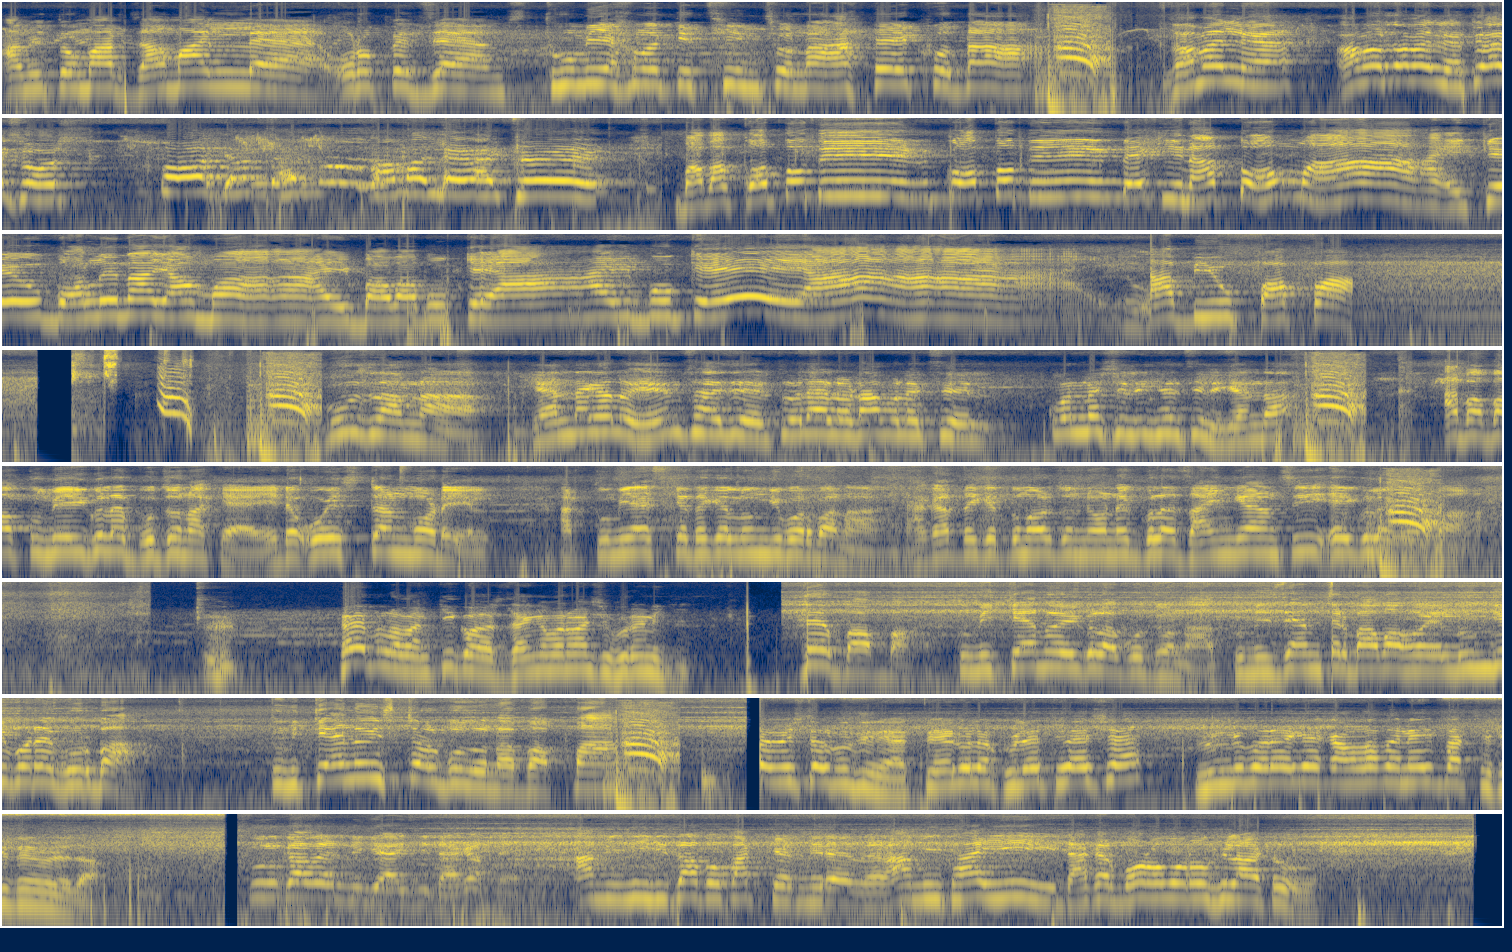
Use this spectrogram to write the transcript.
আমি তোমার জামাইলে ওরপে জ্যামস তুমি আমাকে চিনছো না হে খোদা। জামাইলে আমার জামাইলে তুই আইসোস? ও জামাইলে আইছে বাবা কতদিন কতদিন দেখি না তোমায়। কেউ বলে না আমায়। বাবা বুকে আয় বুকে আয়। লাভ ইউ পাপা বুঝলাম না। গেন্দা গেল এম সাইজের চলে এলো ডাবল এক্সেল কোন মেশিনে খেলছিলি গেন্দা? আর বাবা তুমি এইগুলা বোঝো না কে? এটা ওয়েস্টার্ন মডেল আর তুমি আজকে থেকে লুঙ্গি পরবা না। ঢাকা থেকে তোমার জন্য অনেকগুলা জাইঙ্গা আনছি এইগুলা পরবা। বলবান কি কর জাঙ্গে মার মানুষ ঘুরে নাকি? হে বাবা তুমি কেন এগুলা বোঝো না? তুমি জ্যামসের বাবা হয়ে লুঙ্গি পরে ঘুরবা। তুমি কেন স্টাইল বোঝো না বাপ্পা? মিস্টার বুঝি না। তুই এগুলো খুলে তুই এসে লুঙ্গি পরে গিয়ে কামলা নেই পাঠ থেকে নেমে যা চুল কাবের নিকে আইছি ঢাকাতে। আমি নিহি যাব পাটকের নিরে আমি থাই ঢাকার বড় বড় ফ্ল্যাটও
